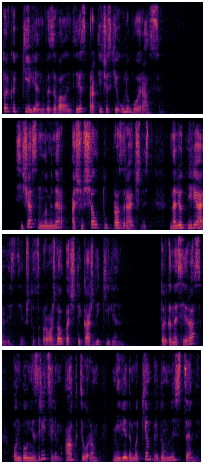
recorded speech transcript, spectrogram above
только киллиан вызывал интерес практически у любой расы – Сейчас Ламинер ощущал ту прозрачность, налет нереальности, что сопровождал почти каждый Киллиан. Только на сей раз он был не зрителем, а актером неведомо кем придуманной сцены.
